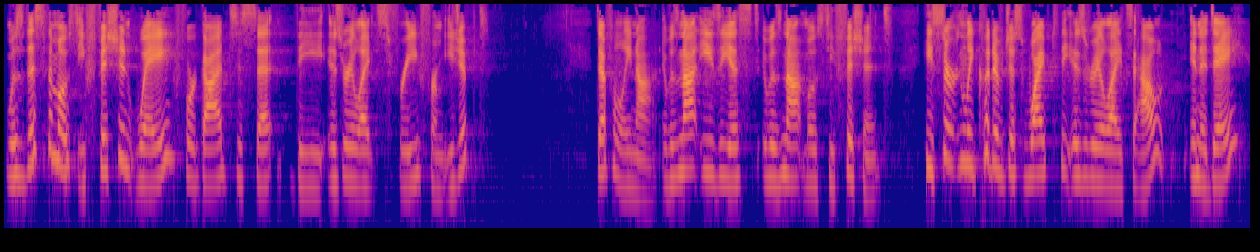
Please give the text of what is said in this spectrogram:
Was this the most efficient way for God to set the Israelites free from Egypt? Definitely not. It was not easiest, it was not most efficient. He certainly could have just wiped the Israelites out in a day.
